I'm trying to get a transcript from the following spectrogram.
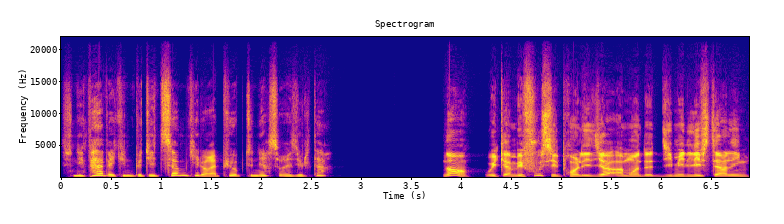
Ce n'est pas avec une petite somme qu'il aurait pu obtenir ce résultat. Non, Wickham est fou s'il prend Lydia à moins de 10 000 livres sterling.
